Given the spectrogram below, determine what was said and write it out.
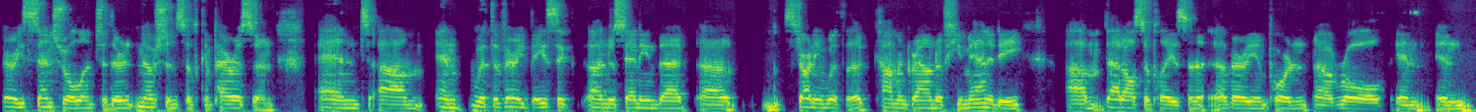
very central into their notions of comparison, and um, and with a very basic understanding that uh, starting with a common ground of humanity, um, that also plays a, a very important uh, role in, in,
